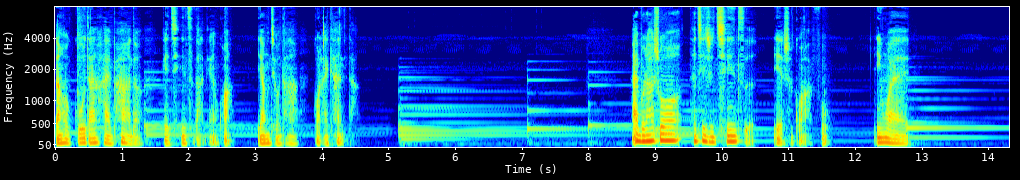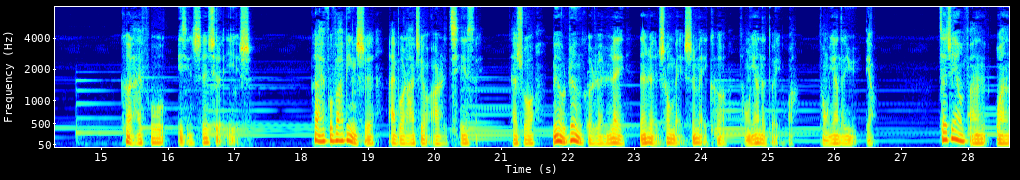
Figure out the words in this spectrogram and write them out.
然后孤单害怕的给妻子打电话，央求他过来看他。艾布拉说，他既是妻子，也是寡妇，因为克莱夫已经失去了意识。克莱夫发病时，艾博拉只有二十七岁。他说：“没有任何人类能忍受每时每刻同样的对话，同样的语调。在这样反往，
